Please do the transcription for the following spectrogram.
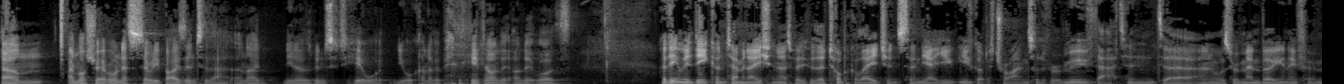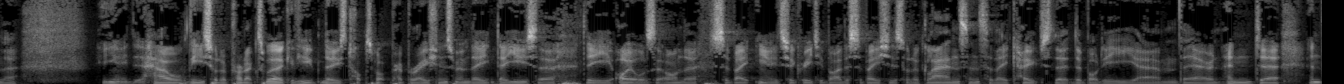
um, I'm not sure everyone necessarily buys into that. And I, you know, was interested to hear what your kind of opinion on it on it was. I think with decontamination, I suppose with the topical agents, then yeah, you, have got to try and sort of remove that, and uh, and always remember, you know, from the you know, how these sort of products work. If you those top spot preparations, remember they, they use the the oils that are on the sebaceous, you know secreted by the sebaceous sort of glands, and so they coat the the body um, there, and and, uh, and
